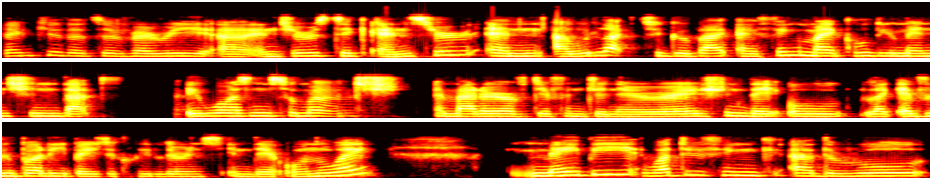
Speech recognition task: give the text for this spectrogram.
Thank you. That's a very uh, interesting answer. And i would like to go back. I think michael you mentioned that it wasn't so much a matter of different generation. They all like everybody basically learns in their own way. Maybe what do you think uh, the role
